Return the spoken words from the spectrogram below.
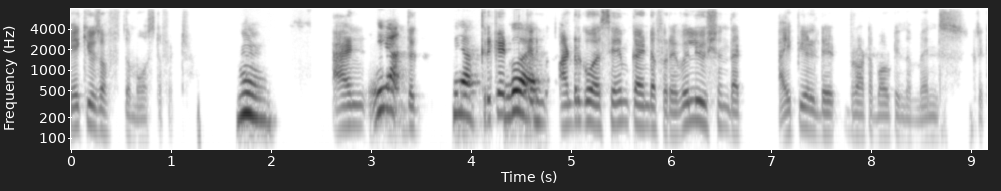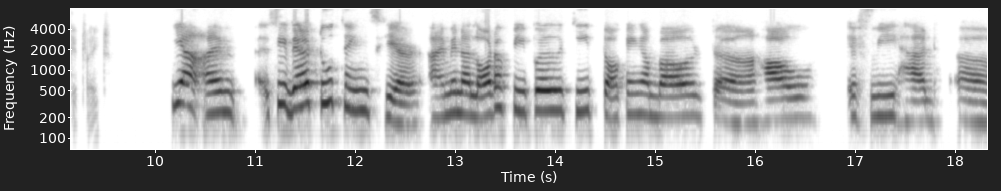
make use of the most of it Hmm. and Yeah. the Yeah. cricket Go can ahead. undergo a same kind of a revolution that ipl did brought about in the men's cricket right Yeah, I'm see, there are two things here. I mean, a lot of people keep talking about uh, how if we had uh,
